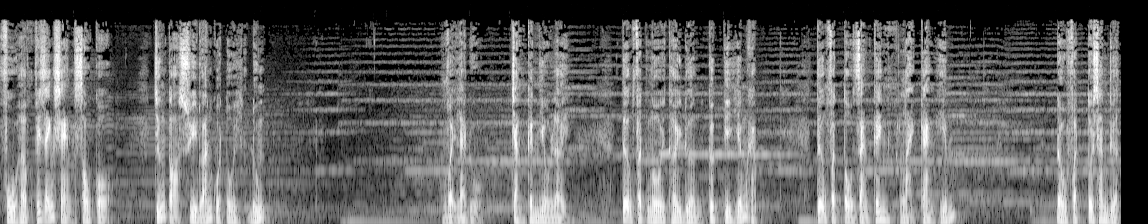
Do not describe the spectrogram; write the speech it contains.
phù hợp với rãnh sẻng sau cổ, chứng tỏ suy đoán của tôi đúng. Vậy là đủ, chẳng cần nhiều lời. Tượng Phật ngồi thời đường cực kỳ hiếm gặp. Tượng Phật tổ giảng kinh lại càng hiếm. Đầu Phật tôi săn được,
